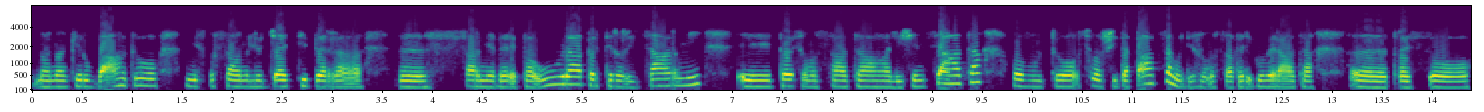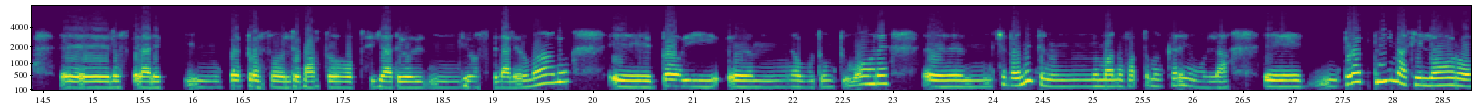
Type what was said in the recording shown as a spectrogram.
mi hanno anche rubato, mi spostavano gli oggetti per, eh, farmi avere paura, per terrorizzarmi, eh, poi sono stata licenziata, avuto, sono uscita pazza, quindi sono stata ricoverata eh, presso eh, l'ospedale presso il reparto psichiatrico di, di un ospedale romano e poi ehm, ho avuto un tumore, ehm, cioè veramente non, non mi hanno fatto mancare nulla, e, però prima che loro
